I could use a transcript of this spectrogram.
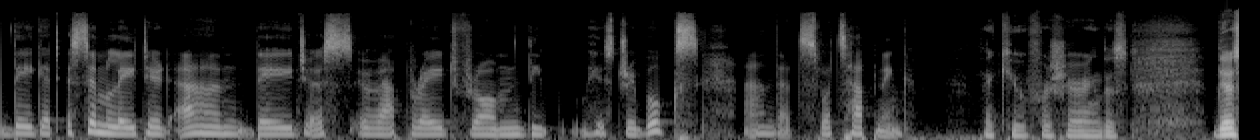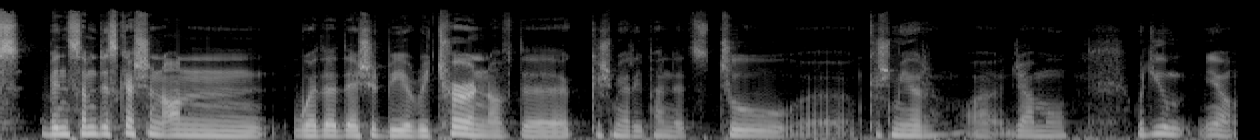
they get assimilated and they just evaporate from the history books and that's what's happening Thank you for sharing this. There's been some discussion on whether there should be a return of the Kashmiri Pandits to uh, Kashmir, uh, Jammu. Do you, you know,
